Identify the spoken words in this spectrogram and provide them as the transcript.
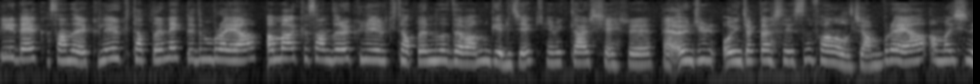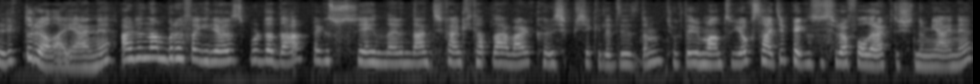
Bir de Cassandra Clare kitaplarını ekledim buraya. Ama Cassandra Clare kitaplarının da devamı gelecek. Kemikler Şehri. Yani öncü oyuncaklar serisini falan alacağım buraya. Ama şimdilik duruyorlar yani. Ardından bu rafa geliyoruz. Burada da Pegasus yayınlarından çıkan kitaplar var. Karışık bir şekilde dizdim. Çok da bir mantığı yok. Sadece Pegasus rafı olarak düşündüm yani.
